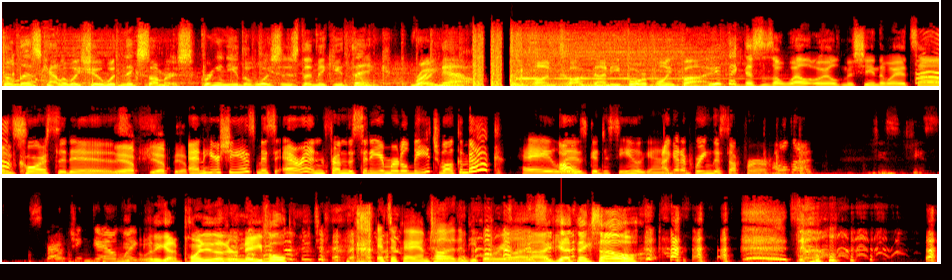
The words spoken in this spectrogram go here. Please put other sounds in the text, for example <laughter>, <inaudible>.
The Liz Callaway Show with Nick Summers, bringing you the voices that make you think right now on Talk 94.5. You think this is a well-oiled machine the way it sounds? Of course it is. Yep, yep, yep. And here she is, Miss Erin from the city of Myrtle Beach. Welcome back. Hey, Oh. Liz, good to see you again. I got to bring this up for her. Hold on. She's she's crouching down like. what do you got? it Pointed at her navel? <laughs> it's okay. I'm taller than people <laughs> realize. I yeah, think so. <laughs> so that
